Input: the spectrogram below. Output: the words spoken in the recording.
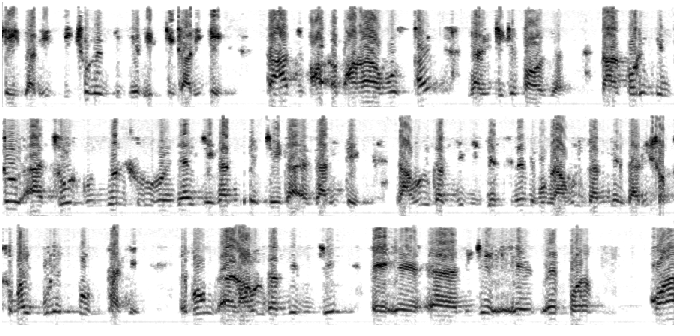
সেই গাড়ির পিছনের দিকের একটি গাড়িতে কাজ ভাঙা অবস্থায় গাড়িটিকে পাওয়া যায়। তারপরে কিন্তু জোর গুঞ্জন শুরু হয়ে যায় যেখান, যে গাড়িতে রাহুল গান্ধী নিজে ছিলেন এবং রাহুল গান্ধীর গাড়ি সবসময় বুলেট প্রুফ থাকে এবং রাহুল গান্ধী নিজে নিজে কড়া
